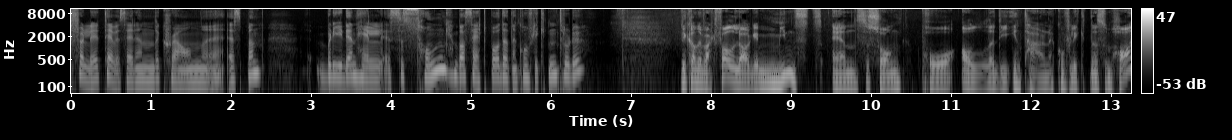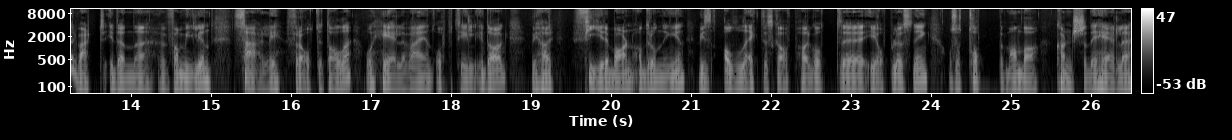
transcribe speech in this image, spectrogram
følger TV-serien The Crown, Espen. Blir det en hel sesong basert på denne konflikten, tror du? De kan i hvert fall lage minst en sesong på alle de interne konfliktene som har vært i denne familien, særlig fra 80-tallet og hele veien opp til i dag. Vi har fire barn av dronningen hvis alle ekteskap har gått eh, i oppløsning, og så topper man da kanskje det hele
